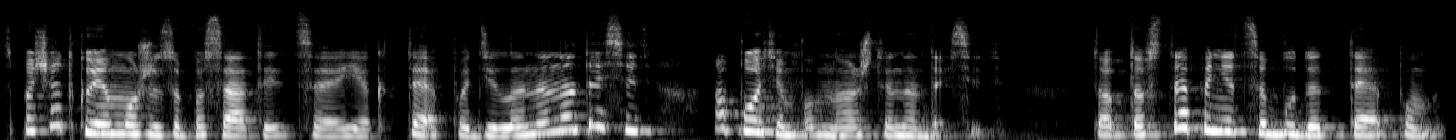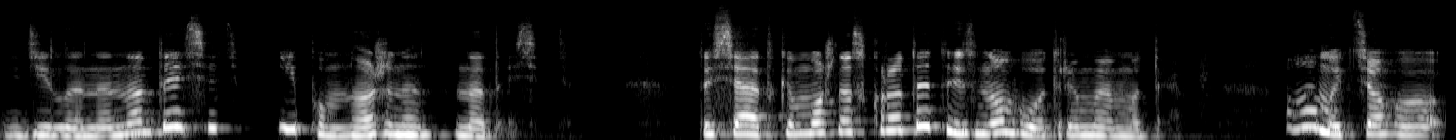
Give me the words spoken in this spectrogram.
Спочатку я можу записати це як t поділене на 10, а потім помножити на 10. Тобто в степені це буде t поділене на 10 і помножене на 10. Десятки можна скоротити і знову отримаємо t. Але ми цього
